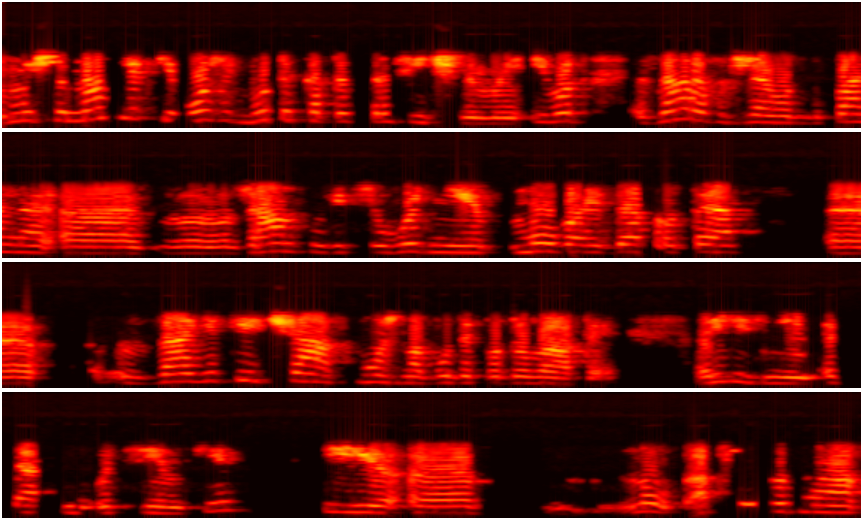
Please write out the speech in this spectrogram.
Тому що наслідки можуть бути катастрофічними. І от зараз вже от буквально е, зранку від сьогодні мова йде про те, е, за який час можна буде подолати різні експертні оцінки і е, ну, абсолютно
